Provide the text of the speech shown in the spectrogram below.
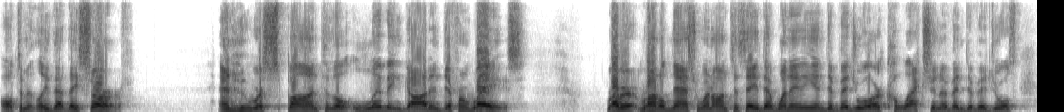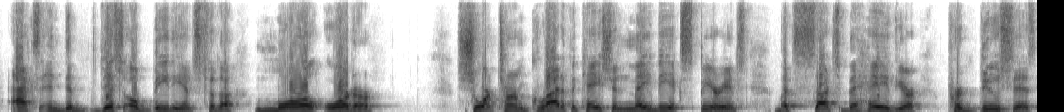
ultimately that they serve, and who respond to the living God in different ways. Robert Ronald Nash went on to say that when any individual or collection of individuals acts in di- disobedience to the moral order, short term gratification may be experienced, but such behavior produces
